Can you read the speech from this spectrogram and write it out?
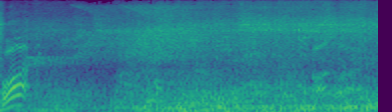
What? Oh!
